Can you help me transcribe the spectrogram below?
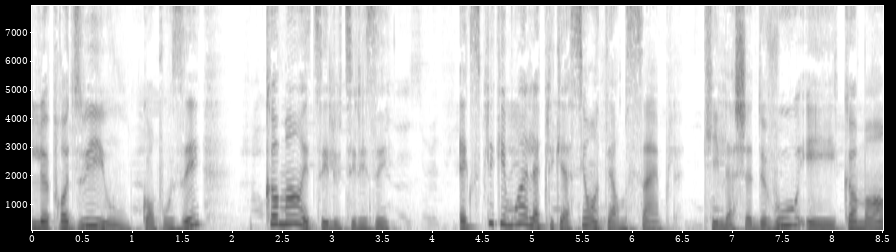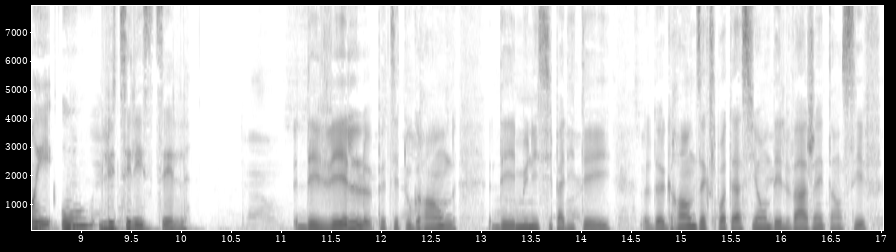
Le produit ou composé, comment est-il utilisé? Expliquez-moi l'application en termes simples. Qui l'achète de vous et comment et où l'utilise-t-il? Des villes, petites ou grandes, des municipalités, de grandes exploitations d'élevage intensif,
